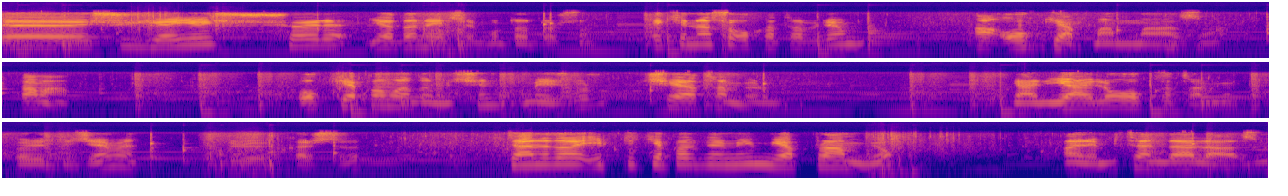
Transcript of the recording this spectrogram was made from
Ee, şu yayı şöyle ya da neyse burada dursun. Peki nasıl ok atabiliyorum? Ha ok yapmam lazım. Tamam. Ok yapamadığım için mecbur şey atamıyorum. Yani yayla ok atamıyorum. Böyle diyeceğim mi? Karıştırdık. Bir tane daha iplik yapabilir miyim? Yaprağım yok. Aynen bir tane daha lazım.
